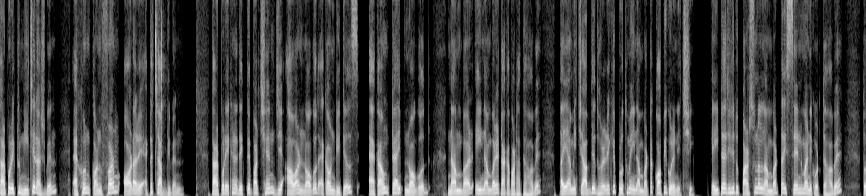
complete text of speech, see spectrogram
তারপর একটু নিচের আসবেন, এখন কনফার্ম অর্ডারে একটা চাপ দিবেন। তারপর এখানে দেখতে পাচ্ছেন যে our Nagad account details account type Nagad number এই নাম্বারে টাকা পাঠাতে হবে। তাই আমি চাপ দিয়ে ধরে রেখে প্রথমে এই নাম্বারটা কপি করে নিচ্ছি। এইটা যেহেতু পার্সোনাল নাম্বার তাই সেন্ড মানি করতে হবে। তো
